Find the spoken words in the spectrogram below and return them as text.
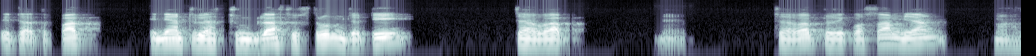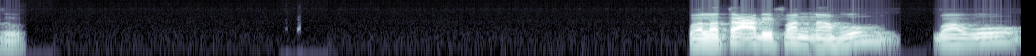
tidak tepat. Ini adalah jumlah justru menjadi jawab. Ya. Jawab dari kosam yang mahzuf. wala ta'rifannahum wawu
